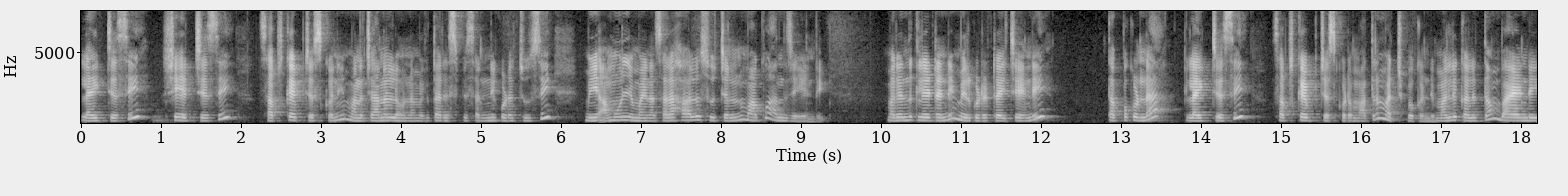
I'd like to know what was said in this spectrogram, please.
లైక్ చేసి షేర్ చేసి సబ్స్క్రైబ్ చేసుకొని మన ఛానల్లో ఉన్న మిగతా రెసిపీస్ అన్నీ కూడా చూసి మీ అమూల్యమైన సలహాలు సూచనలు మాకు అందజేయండి. మరెందుకు లేట్ అండి మీరు కూడా ట్రై చేయండి. తప్పకుండా లైక్ చేసి సబ్స్క్రైబ్ చేసుకోవడం మాత్రం మర్చిపోకండి. మళ్ళీ కలుద్దాం. బాయ్ అండి.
